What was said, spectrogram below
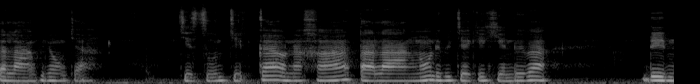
ตารางพี่น้องจ๋า7079 นะคะ ตารางเนาะเดี๋ยวพี่เจเขียนด้วยว่า เด่น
